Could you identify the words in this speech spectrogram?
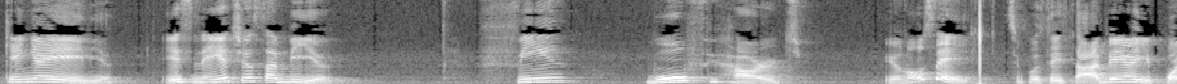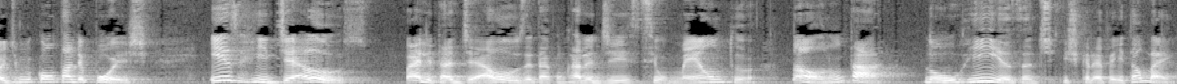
Quem é ele? Esse nem a tia sabia. Finn Wolfhard. Eu não sei. Se vocês sabem aí, pode me contar depois. Is he jealous? Ué, ele tá jealous? Ele tá com cara de ciumento? Não, não tá. No, he isn't. Escreve aí também.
